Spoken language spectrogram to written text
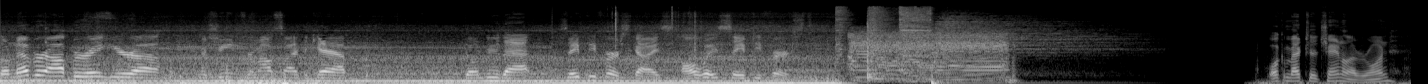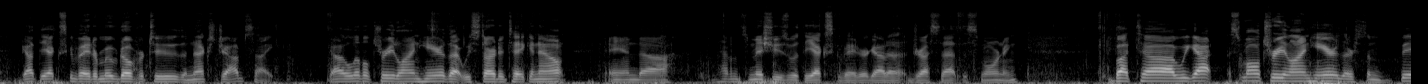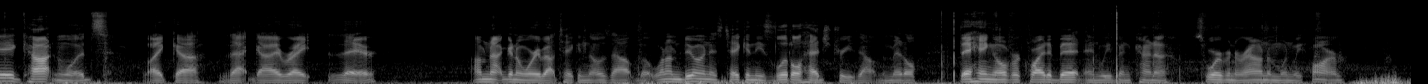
So never operate your uh, machine from outside the cab. Don't do that. Safety first, guys. Always safety first. Welcome back to the channel, everyone. Got the excavator moved over to the next job site. Got a little tree line here that we started taking out and uh, having some issues with the excavator. Got to address that this morning. But uh, we got a small tree line here. There's some big cottonwoods, like uh, that guy right there. I'm not going to worry about taking those out, but what I'm doing is taking these little hedge trees out in the middle. They hang over quite a bit, and we've been kind of swerving around them when we farm.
